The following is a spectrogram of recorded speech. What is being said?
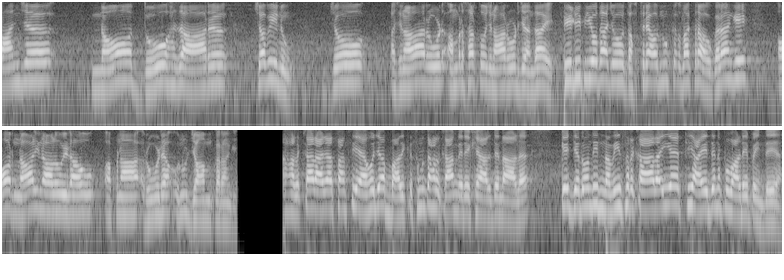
5 9 2024 ਨੂੰ ਜੋ ਅਜਨਾਲਾ ਰੋਡ, ਅੰਮ੍ਰਿਤਸਰ ਤੋਂ ਅਜਨਾਲਾ ਰੋਡ ਜਾਂਦਾ ਹੈ ਪੀਡੀਪੀਓ ਦਾ ਜੋ ਦਫ਼ਤਰ ਹੈ ਉਹਨੂੰ ਉਹਦਾ ਘਰਾਓ ਕਰਾਂਗੇ ਔਰ ਨਾਲ ਹੀ ਨਾਲ ਉਹ ਜਿਹੜਾ ਉਹ ਆਪਣਾ ਰੋਡ ਹੈ ਉਹਨੂੰ ਜਾਮ ਕਰਾਂਗੇ। ਹਲਕਾ ਰਾਜਾ ਸਾਂਸੀ ਇਹੋ ਜਿਹਾ ਬਦਕਿਸਮਤ ਹਲਕਾ ਮੇਰੇ ਖਿਆਲ ਦੇ ਨਾਲ ਕਿ ਜਦੋਂ ਦੀ ਨਵੀਂ ਸਰਕਾਰ ਆਈ ਹੈ, ਇੱਥੇ ਆਏ ਦਿਨ ਪਵਾੜੇ ਪੈਂਦੇ ਆ।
